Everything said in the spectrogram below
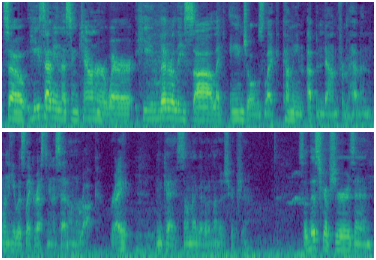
So he's having this encounter where he literally saw like angels like coming up and down from heaven when he was like resting his head on the rock, right? Okay, so I'm gonna go to another scripture. So this scripture is in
